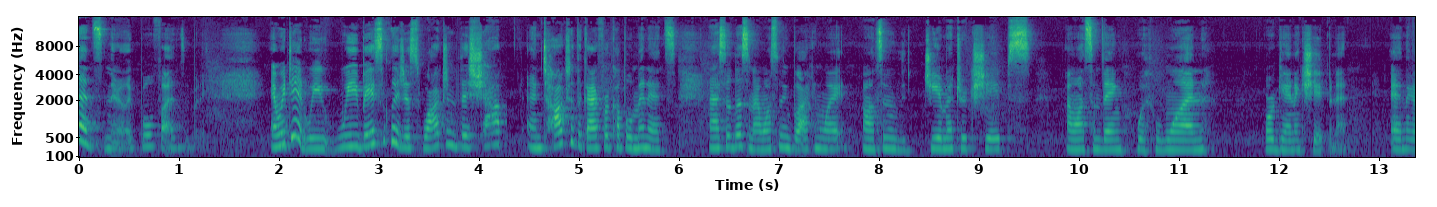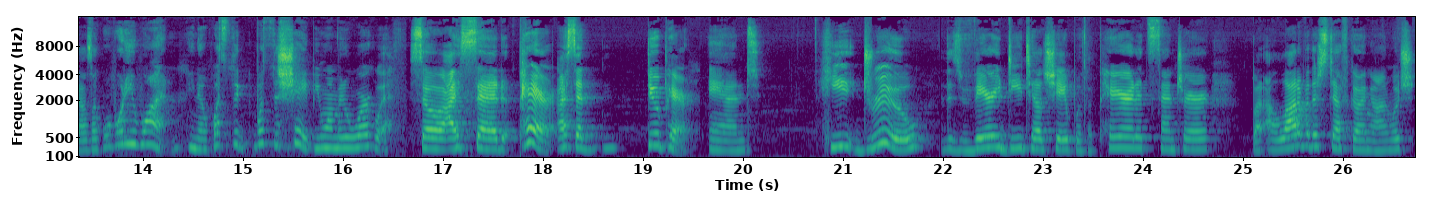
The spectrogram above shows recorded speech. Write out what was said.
months." And they're like, "We'll find somebody." And we did. We we basically just walked into this shop and talked to the guy for a couple minutes. And I said, "Listen, I want something black and white. I want something with geometric shapes. I want something with one organic shape in it." And the guy was like, "Well, what do you want? You know, what's the what's the shape you want me to work with?" So I said, "Pear." I said, "Do a pear." And he drew this very detailed shape with a pear at its center, but a lot of other stuff going on, which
